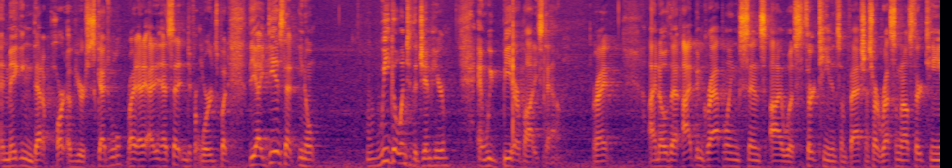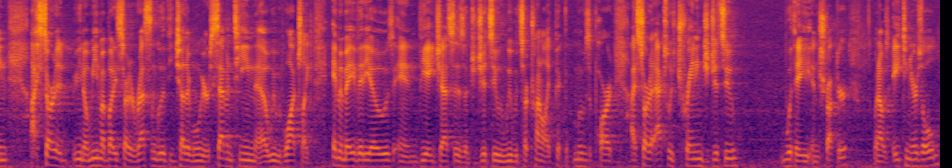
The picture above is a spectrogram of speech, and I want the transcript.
and making that a part of your schedule, right? I, I, said it in different words, but the idea is that, you know, we go into the gym here and we beat our bodies down, right? I know that I've been grappling since I was 13 in some fashion. I started wrestling when I was 13. I started, you know, me and my buddies started wrestling with each other when we were 17. Uh, we would watch like MMA videos and VHSs of jiu-jitsu and we would start trying to like pick the moves apart. I started actually training jiu-jitsu with a instructor when I was 18 years old.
